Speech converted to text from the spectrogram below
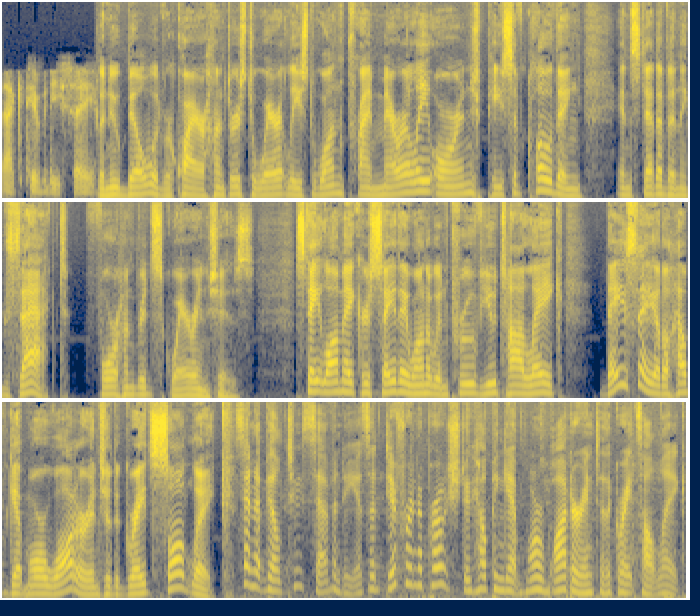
activity safe. The new bill would require hunters to wear at least one primarily orange piece of clothing instead of an exact 400 square inches. State lawmakers say they want to improve Utah Lake They say it'll help get more water into the Great Salt Lake. Senate Bill 270 is a different approach to helping get more water into the Great Salt Lake.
